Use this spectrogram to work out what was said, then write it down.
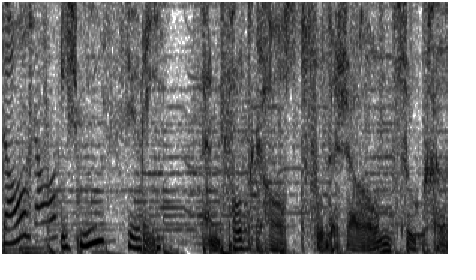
Das ist «Mies Zürich». Ein Podcast von der Sharon Zucker.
